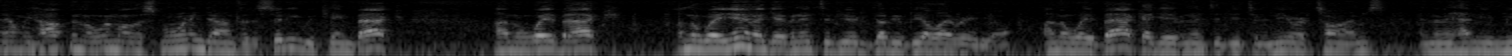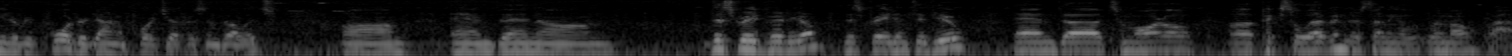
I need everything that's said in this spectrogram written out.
And we hopped in the limo this morning down to the city. We came back. On the way back, on the way in, I gave an interview to WBLI Radio. On the way back, I gave an interview to the New York Times. And then they had me meet a reporter down in Port Jefferson Village. Um, and then um, this great video, this great interview. And uh, tomorrow, uh, Pix 11, they're sending a limo. Wow.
